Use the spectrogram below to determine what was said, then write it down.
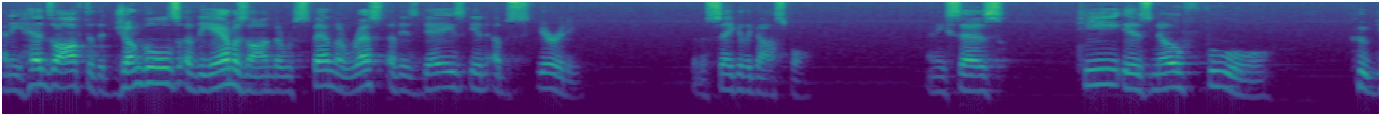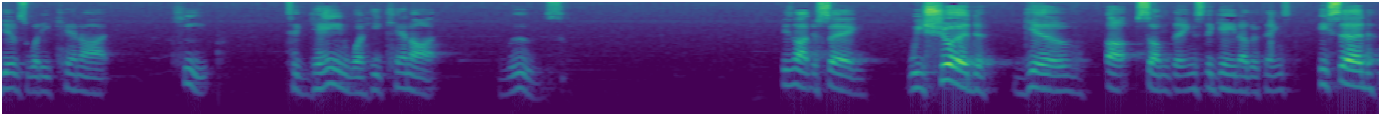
And he heads off to the jungles of the Amazon to spend the rest of his days in obscurity for the sake of the gospel. And he says, He is no fool who gives what he cannot keep to gain what he cannot lose. He's not just saying we should give up some things to gain other things. He said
